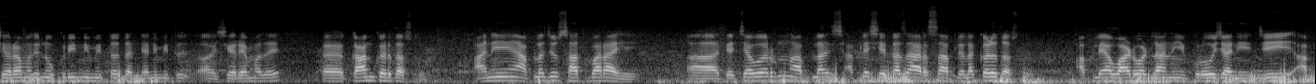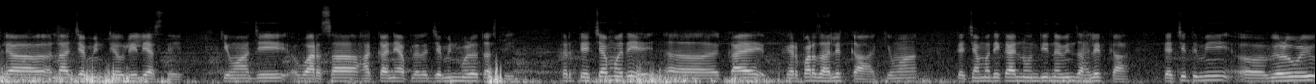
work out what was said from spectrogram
शहरामध्ये नोकरीनिमित्त धंद्यानिमित्त शहरामध्ये काम करत असतो आणि आपला जो सातबारा आहे त्याच्यावरून आपला आपल्या शेताचा आरसा आपल्याला कळत असतो. आपल्या वाडवडिलांनी पूर्वजांनी जे आपल्याला जमीन ठेवलेली असते किंवा जे वारसा हक्काने आपल्याला जमीन मिळत असते तर त्याच्यामध्ये काय फेरफार झालेत का? किंवा त्याच्यामध्ये काय नोंदी नवीन झालेत का? त्याची तुम्ही वेळोवेळी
